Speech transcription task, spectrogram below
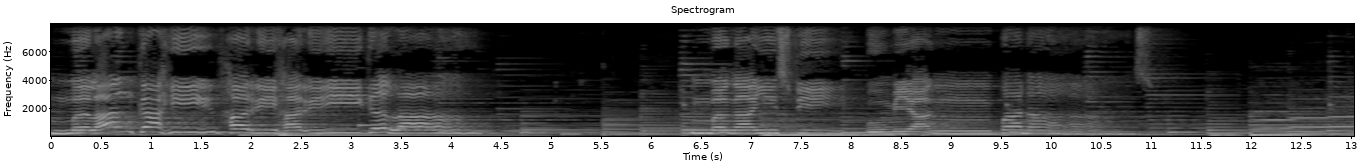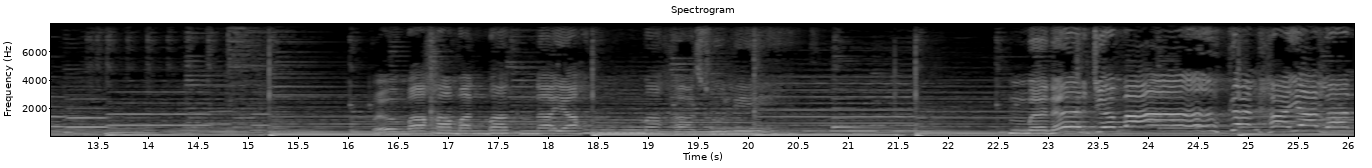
Melangkahi hari-hari gelap. Mengais di bumi yang panas Pemahaman makna yang maha sulit. Menerjemahkan hayalan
